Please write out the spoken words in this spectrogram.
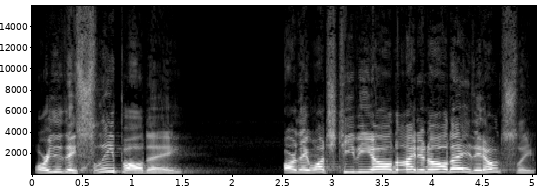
or either they sleep all day, or they watch TV all night and all day. They don't sleep.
